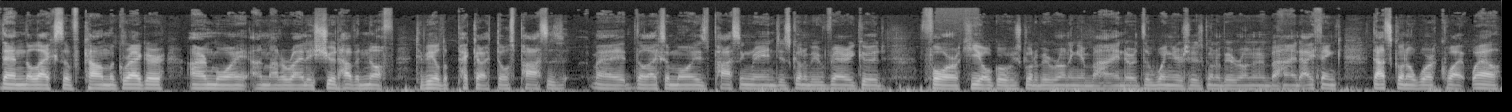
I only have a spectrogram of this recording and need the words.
then the likes of Cal McGregor, Aaron Mooy, and Matt O'Riley should have enough to be able to pick out those passes. Uh, the likes of Mooy's passing range is going to be very good for Kyogo, who's going to be running in behind, or the wingers who's going to be running in behind. I think that's going to work quite well.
